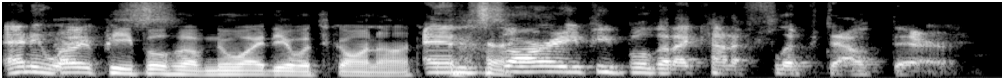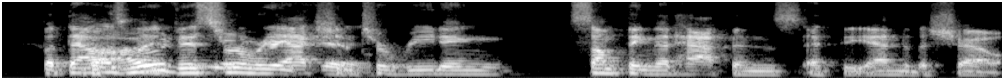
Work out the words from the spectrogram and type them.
Anyway, Sorry, people who have no idea what's going on. and sorry people that I kind of flipped out there. But that No, was my visceral reaction too. to reading something that happens at the end of the show.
